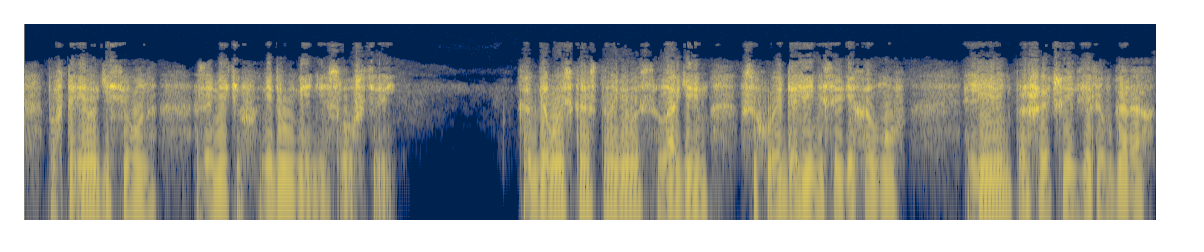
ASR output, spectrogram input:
— повторила Гесиона, заметив недоумение слушателей. Когда войско остановилось лагерем в сухой долине среди холмов, ливень, прошедший где-то в горах,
